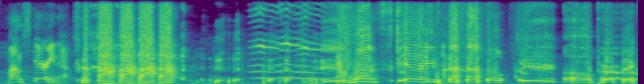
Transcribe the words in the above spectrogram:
Mom's scary now. Mom's scary now! Oh, perfect.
